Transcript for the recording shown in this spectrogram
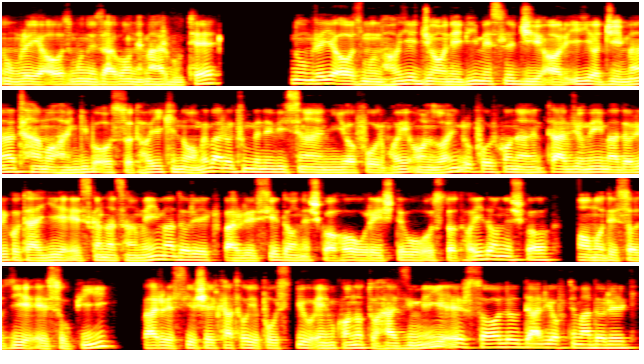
نمره آزمون زبان مربوطه نمره آزمون های جانبی مثل GRE یا GMAT هماهنگی با استادهایی که نامه براتون بنویسن یا فرم های آنلاین رو پر کنن ترجمه مدارک و تهیه اسکن از همه مدارک بررسی دانشگاه ها و رشته و استادهای دانشگاه آماده سازی SOP بررسی شرکت های پستی و امکانات و هزینه ارسال و دریافت مدارک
